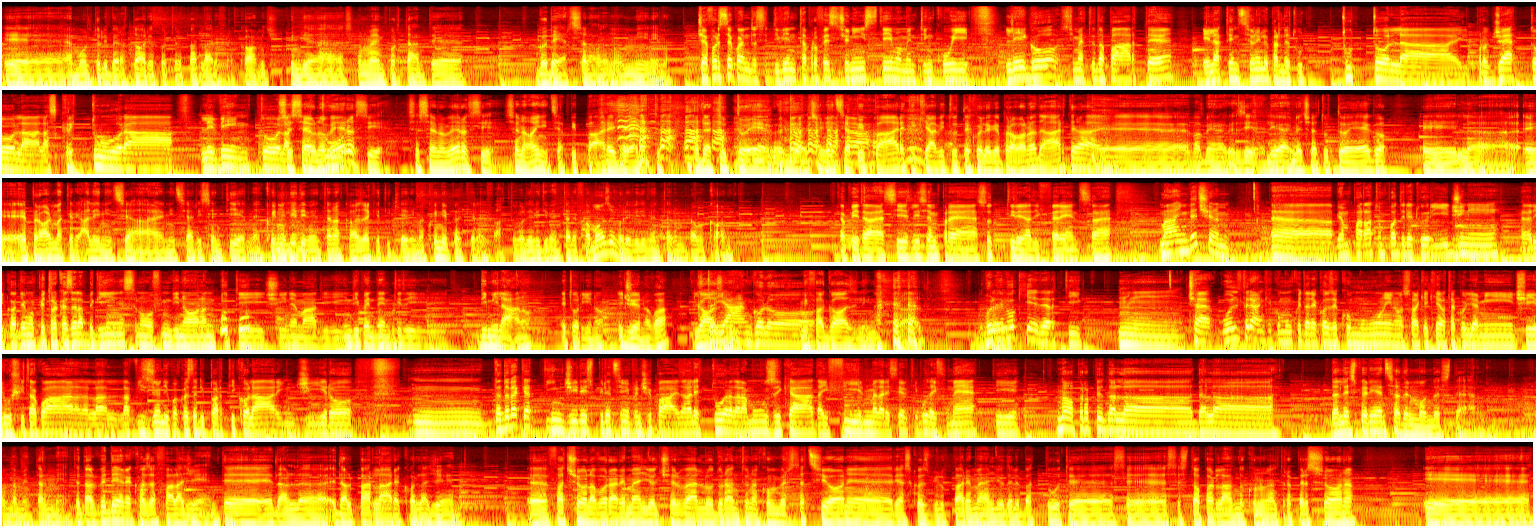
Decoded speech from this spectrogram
e è molto liberatorio poter parlare fra comici quindi è- secondo me è importante godersela un minimo Cioè, forse quando si diventa professionisti, il momento in cui l'ego si mette da parte e l'attenzione lo prende tu- tutto la- il progetto, la, la scrittura, l'evento. la se sei uno struttura. vero sì se sei uno vero sì. Se no inizi a pippare ed è, tutto ego invece. Inizi a pippare ti chiavi tutte quelle che provano a dartela e va bene così. Lì invece è tutto ego e, il- e- e però il materiale inizia, inizia a risentirne. Quindi lì Mhm. diventa una cosa che ti chiedi ma quindi perché l'hai fatto? Volevi diventare famoso? O volevi diventare un bravo comico Capito? Eh sì, lì sempre è sottile la differenza. eh. Ma invece eh, abbiamo parlato un po' delle tue origini. eh, ricordiamo Pietro Casella Begins, nuovo film di Nolan, tutti i cinema di- indipendenti di, di Milano e Torino e Genova. Il Gosling. triangolo. mi fa Gosling tra l'altro Volevo chiederti, mm, cioè, oltre anche comunque dalle cose comuni, non so, la chiacchierata con gli amici, l'uscita qua, la, la visione di qualcosa di particolare in giro, mm, da dov'è che attingi le ispirazioni principali? Dalla lettura, dalla musica, dai film, dalle serie tv, dai fumetti? No, proprio dalla- dalla- dall'esperienza del mondo esterno, fondamentalmente, dal vedere cosa fa la gente e dal, e dal parlare con la gente. Eh, faccio lavorare meglio il cervello durante una conversazione, riesco a sviluppare meglio delle battute se, se sto parlando con un'altra persona e-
